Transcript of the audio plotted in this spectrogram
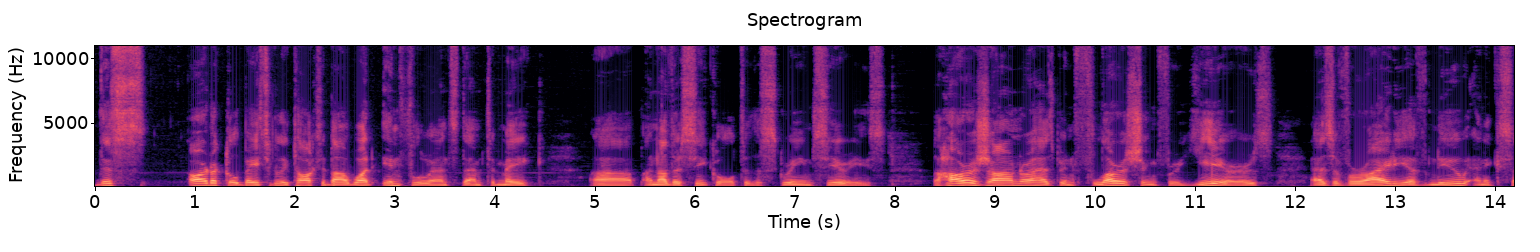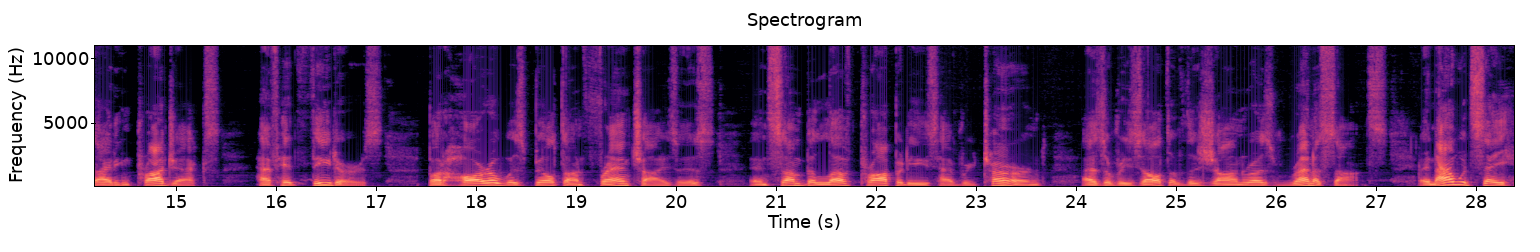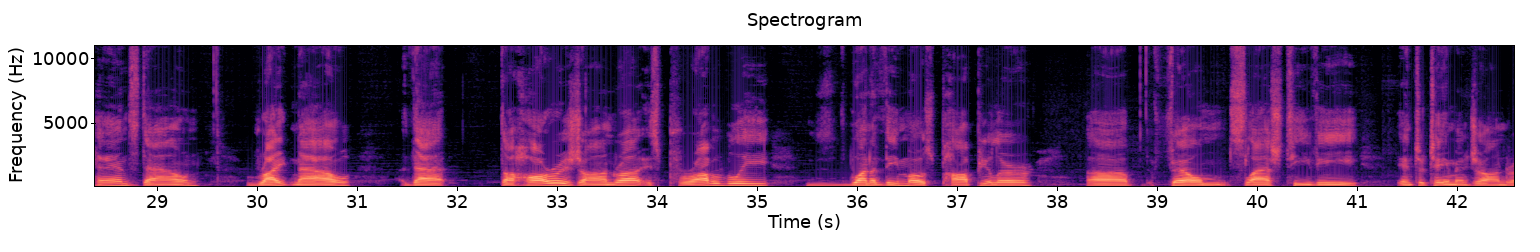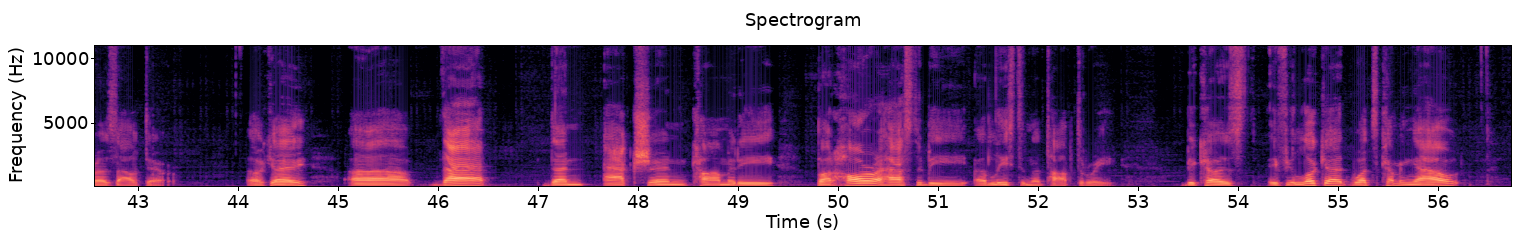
this article basically talks about what influenced them to make uh, another sequel to the Scream series. The horror genre has been flourishing for years as a variety of new and exciting projects have hit theaters, but horror was built on franchises, and some beloved properties have returned as a result of the genre's renaissance. And I would say, hands down, right now that the horror genre is probably one of the most popular uh, film slash TV entertainment genres out there. Okay, uh, that then action comedy, but horror has to be at least in the top three because if you look at what's coming out,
